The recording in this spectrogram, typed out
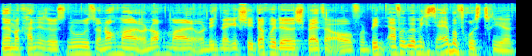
ne, man kann ja so snooze und nochmal und nochmal und ich merke, ich stehe doch wieder später auf und bin einfach über mich selber frustriert.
